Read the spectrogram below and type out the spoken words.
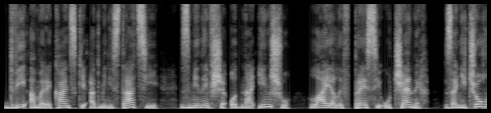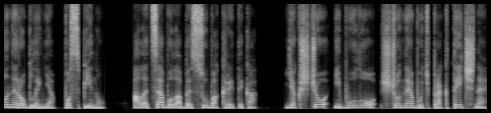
Дві американські адміністрації, змінивши одна іншу, лаяли в пресі учених за нічого не роблення по спіну. Але це була безсуба критика. Якщо і було щонебудь практичне,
